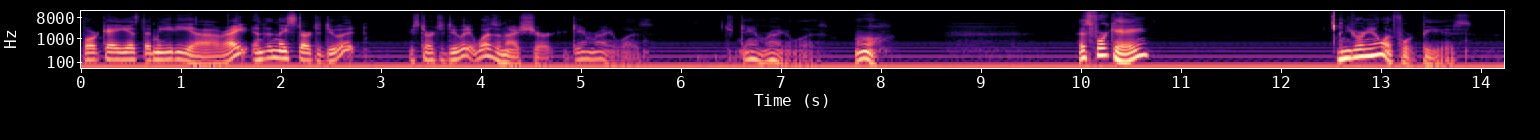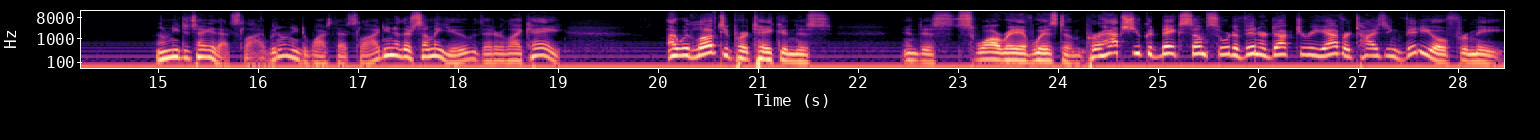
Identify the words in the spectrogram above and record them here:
Fork A is the media, right? And then they start to do it. They start to do it. It was a nice shirt. You're damn right it was. Damn right it was. Oh. That's Fork A. And you already know what Fork B is. I don't need to tell you that slide. We don't need to watch that slide. You know, there's some of you that are like, hey, I would love to partake in this in this soiree of wisdom. Perhaps you could make some sort of introductory advertising video for me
